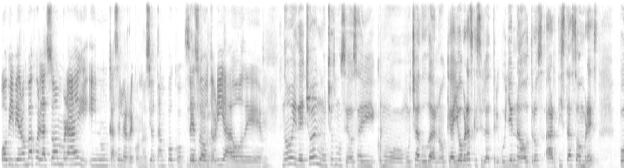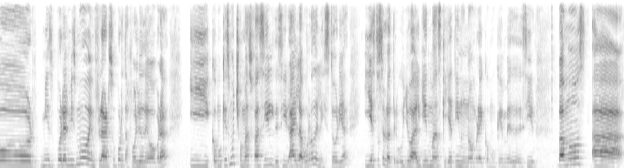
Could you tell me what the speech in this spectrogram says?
o vivieron bajo la sombra y, nunca se les reconoció tampoco de su autoría o de... No, y de hecho en muchos museos hay como mucha duda, ¿no? Que hay obras que se le atribuyen a otros artistas hombres por, por el mismo inflar su portafolio de obra y como que es mucho más fácil decir, ay, la borro de la historia y esto se lo atribuyo a alguien más que ya tiene un nombre, como que en vez de decir, vamos a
